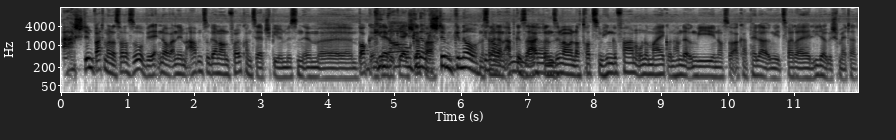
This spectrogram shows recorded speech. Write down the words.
Ach, stimmt, warte mal, das war doch so. Wir hätten doch an dem Abend sogar noch ein Vollkonzert spielen müssen im äh, Bock im David Gleich genau, stimmt, genau. Und das genau. haben wir dann abgesagt. Und, dann ähm, sind wir aber noch trotzdem hingefahren ohne Mike und haben da irgendwie noch so a cappella irgendwie zwei, drei Lieder geschmettert.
